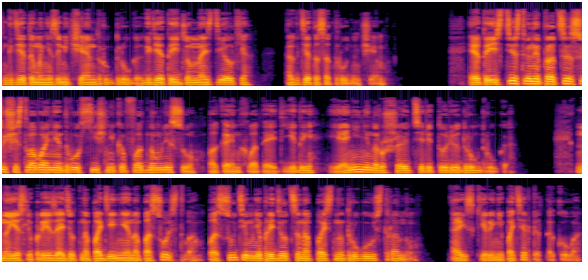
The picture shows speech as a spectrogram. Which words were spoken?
Где-то мы не замечаем друг друга, где-то идем на сделки, а где-то сотрудничаем. Это естественный процесс существования двух хищников в одном лесу, пока им хватает еды, и они не нарушают территорию друг друга. Но если произойдет нападение на посольство, по сути, мне придется напасть на другую страну, а искиры не потерпят такого.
